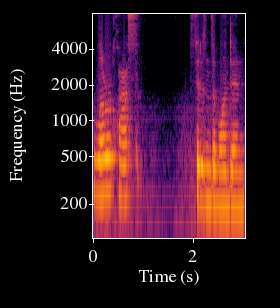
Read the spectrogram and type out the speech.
lower class citizens of London,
